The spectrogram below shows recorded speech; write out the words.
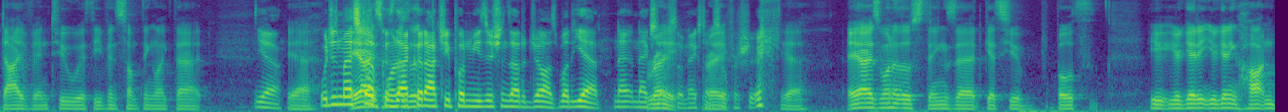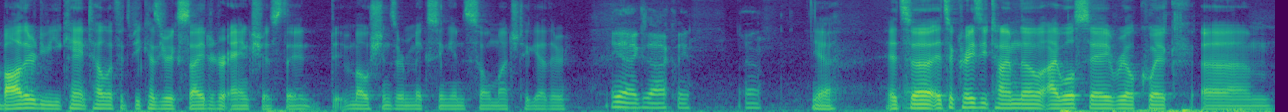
dive into with even something like that. Yeah. Yeah, Which is messed AI up because that the- could actually put musicians out of jobs. But yeah, ne- next Right, episode, next episode right. for sure. yeah. AI is one of those things that gets you both. You, you're getting you're getting hot and bothered. You, can't tell if it's because you're excited or anxious. The, emotions are mixing in so much together. yeah, exactly. Yeah, it's a it's a crazy time though. I will say real quick. Um,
